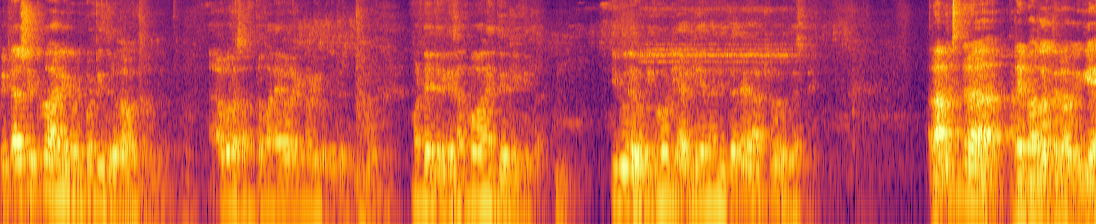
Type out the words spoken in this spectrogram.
ವಿಕಾಸ್ ಶೆಟ್ಟರು ಹಾಗೆ ನೋಡಿಕೊಂಡಿದ್ರು ಅವರ. ಸ್ವಂತ ಮನೆಯವರಾಗಿ ನೋಡಿಕೊಂಡಿದ್ರು ಹೌದು. ಮಂಡ್ಯಚರಿಗೆ ಸಂಭಾವನೆ ಇದ್ದಿರಲಿಕ್ಕಿಲ್ಲ ಇವರೇ ಹೋಗಿ ನೋಡಿ ಅಲ್ಲಿ ಏನಾಗಿದ್ದರೆ ಹಾಕಿ ಅಷ್ಟೇ. ರಾಮಚಂದ್ರ ರೈ ಭಾಗವತರವರಿಗೆ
